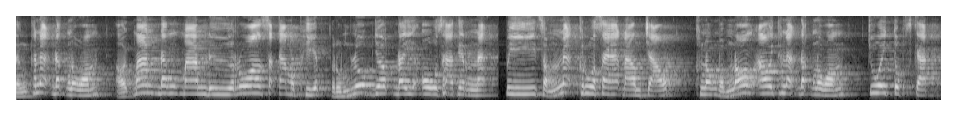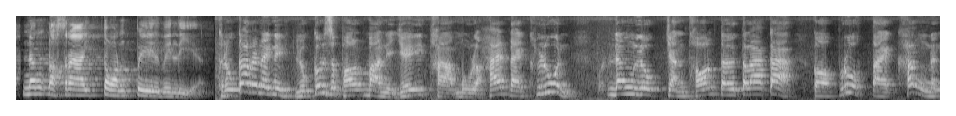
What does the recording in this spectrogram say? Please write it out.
និងថ្នាក់ដឹកនាំឲ្យបានដឹងបានឮរាល់សកម្មភាព រំលោភយកដីអូសាធារណៈពីសំណាក់គ្រួសារដើមចោតក្នុងបំណងឲ្យថ្នាក់ដឹកនាំ ជួយទប់ស្កាត់និងដោះស្រាយទាន់ពេលវេលាក្នុងករណីនេះលោកគុណសុផលបាននិយាយថាមូលហេតុដែលខ្លួនដឹងលោកច័ន្ទថនទៅតឡាកាក៏ព្រោះតែខឹងនឹង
